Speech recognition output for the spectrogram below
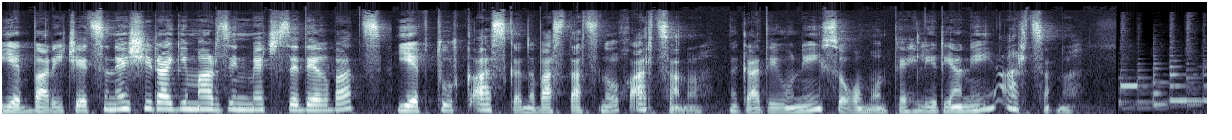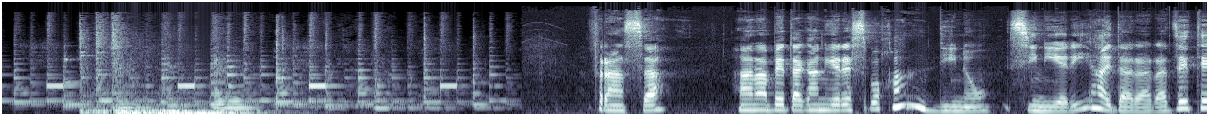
եւ բարիչեցնե Շիրագի մարզին մեջ զդեղված եւ թուրք ասկը նվաստացնող արցանը նկատի ունի Սողոմոն Թեհլիրյանի արցանը Ֆրանսա Հանրապետական երեսփոխան Դինո Սինիերի հայտարարած է թե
